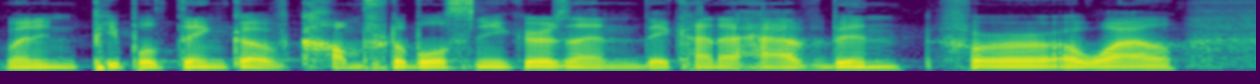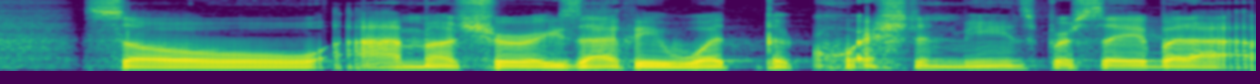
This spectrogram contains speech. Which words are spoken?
when people think of comfortable sneakers, and they kind of have been for a while. So I'm not sure exactly what the question means per se, but I,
